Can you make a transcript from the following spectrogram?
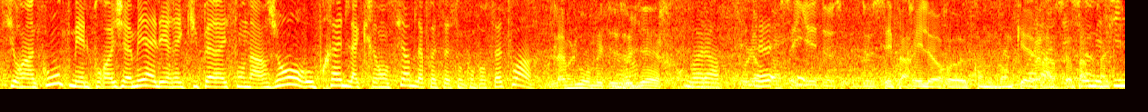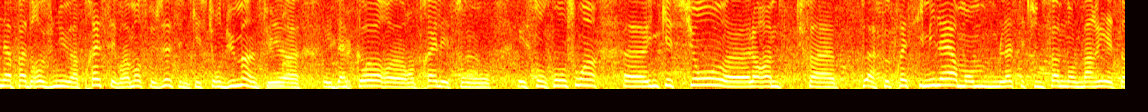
sur un compte, mais elle ne pourra jamais aller récupérer son argent auprès de la créancière de la prestation compensatoire. L'amour met des œillères. Voilà. Il faut leur euh, conseiller de, séparer leur euh, compte bancaire. Hein, mais s'il n'a pas de revenus, après, c'est vraiment ce que je disais, c'est une question d'humain. C'est euh, et d'accord entre elle et son, et son conjoint. une question, alors à peu près similaire. là, c'est une femme dont le mari est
